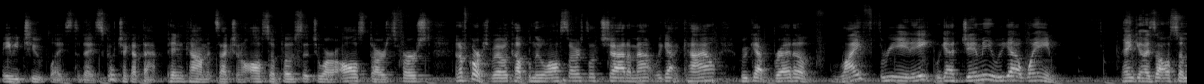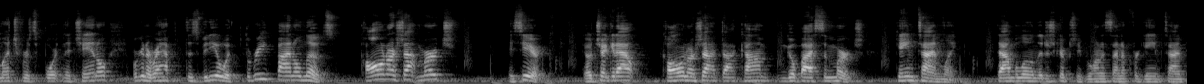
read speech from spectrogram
maybe two plays today. So go check out that pin comment section. I'll also post it to our All Stars first. And of course, we have a couple new All Stars. Let's shout them out. We got Kyle, we got Bread of Life 388, we got Jimmy, we got Wayne. Thank you guys all so much for supporting the channel. We're going to wrap up this video with three final notes. Calling Our Shot merch is here. Go check it out. CallingOurShot.com. You can go buy some merch. Game time link down below in the description. If you want to sign up for game time,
